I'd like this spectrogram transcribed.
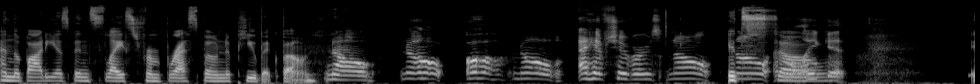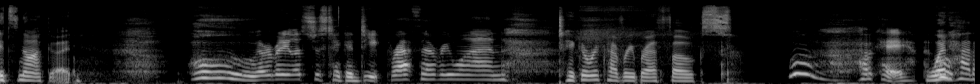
And the body has been sliced from breastbone to pubic bone. No, no. Oh no! I have shivers. No, It's no, I don't like it. It's not good. Oh, everybody, let's just take a deep breath, everyone. Take a recovery breath, folks. Whew. Okay. What Ooh. had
